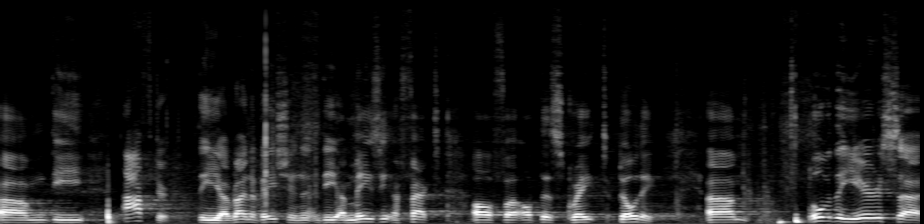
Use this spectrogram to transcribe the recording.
um, the after the uh, renovation, the amazing effect of, uh, of this great building. Um, over the years, uh,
